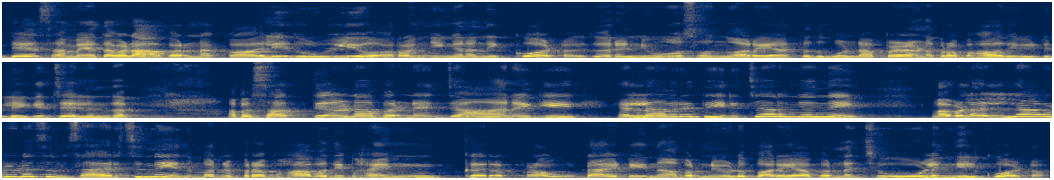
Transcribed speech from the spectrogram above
ഇതേ സമയത്ത് അവിടെ അപർണ കാലി തുള്ളി ഉറഞ്ഞിങ്ങനെ നിൽക്കുക കേട്ടോ ഇതുവരെ ന്യൂസ് ഒന്നും അറിയാത്തത് കൊണ്ട് അപ്പോഴാണ് പ്രഭാവതി വീട്ടിലേക്ക് ചെല്ലുന്നത്. അപ്പം സത്യമാണ് അപർണ ജാനകി എല്ലാവരും തിരിച്ചറിഞ്ഞെന്നേ. അവൾ എല്ലാവരോടും സംസാരിച്ചെന്നേ എന്ന് പറഞ്ഞ് പ്രഭാവതി ഭയങ്കര പ്രൗഡായിട്ട് ഇന്ന് അപർണയോട് പറയാം. അപർണ ചൂളി നിൽക്കുക കേട്ടോ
